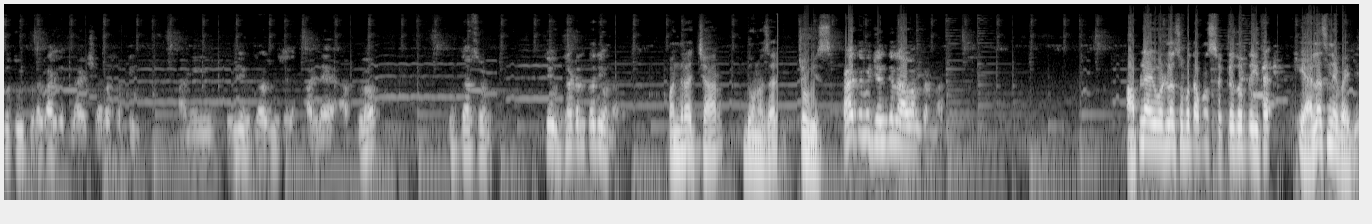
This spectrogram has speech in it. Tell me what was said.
जो तुम्ही पुढाकार घेतला आहे शहरासाठी आणि तुम्ही जे वृद्धाश्रम जे काढलं आहे आपलं वृद्धाश्रम ते उद्घाटन कधी होणार? पंधरा चार दोन हजार चोवीस. काय तुम्ही जनतेला आवाहन करणार? आपल्या आई वडिलांसोबत आपण शक्यतो तर इथे यायलाच नाही पाहिजे.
